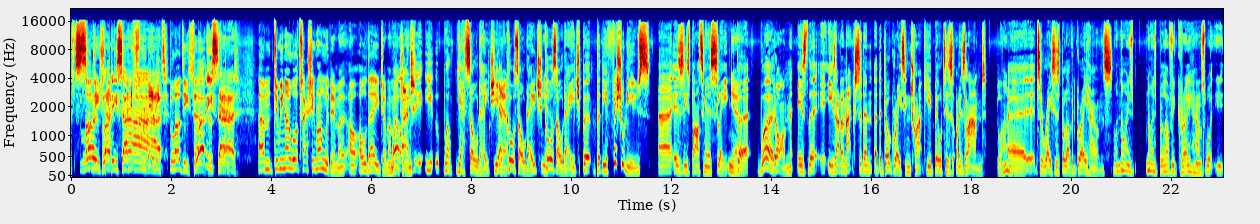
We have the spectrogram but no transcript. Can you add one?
so bloody sad. It's really bloody sad. Bloody Yeah. sad. Um, do we know what's actually wrong with him? Uh, old age, I'm imagining. Well, actually, you, well, yes, old age. Yeah, Yeah. of course, old age. Of Yeah. course, old age. But but the official news uh, is he's passing in his sleep. Yeah. But word on is that he's had an accident at the dog racing track he had built his on his land uh, to race his beloved greyhounds. well, not his, not his beloved greyhounds. What you,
